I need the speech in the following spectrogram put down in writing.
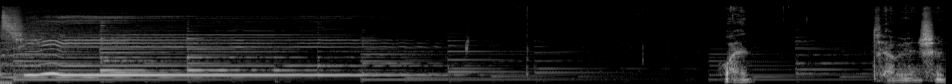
弃。晚安，下个人生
